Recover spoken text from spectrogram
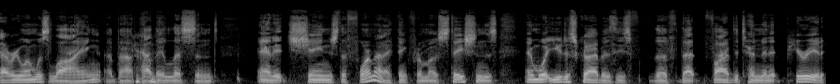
everyone was lying about how they listened, and it changed the format. I think for most stations, and what you describe as these the, that five to ten minute period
